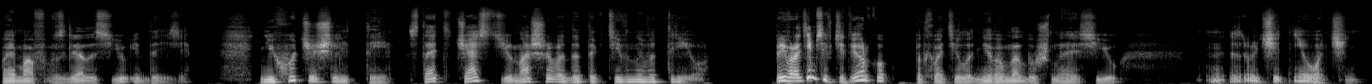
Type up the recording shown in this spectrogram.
поймав взгляды Сью и Дейзи. — Не хочешь ли ты стать частью нашего детективного трио? — Превратимся в четверку, — подхватила неравнодушная Сью. — Звучит не очень, —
